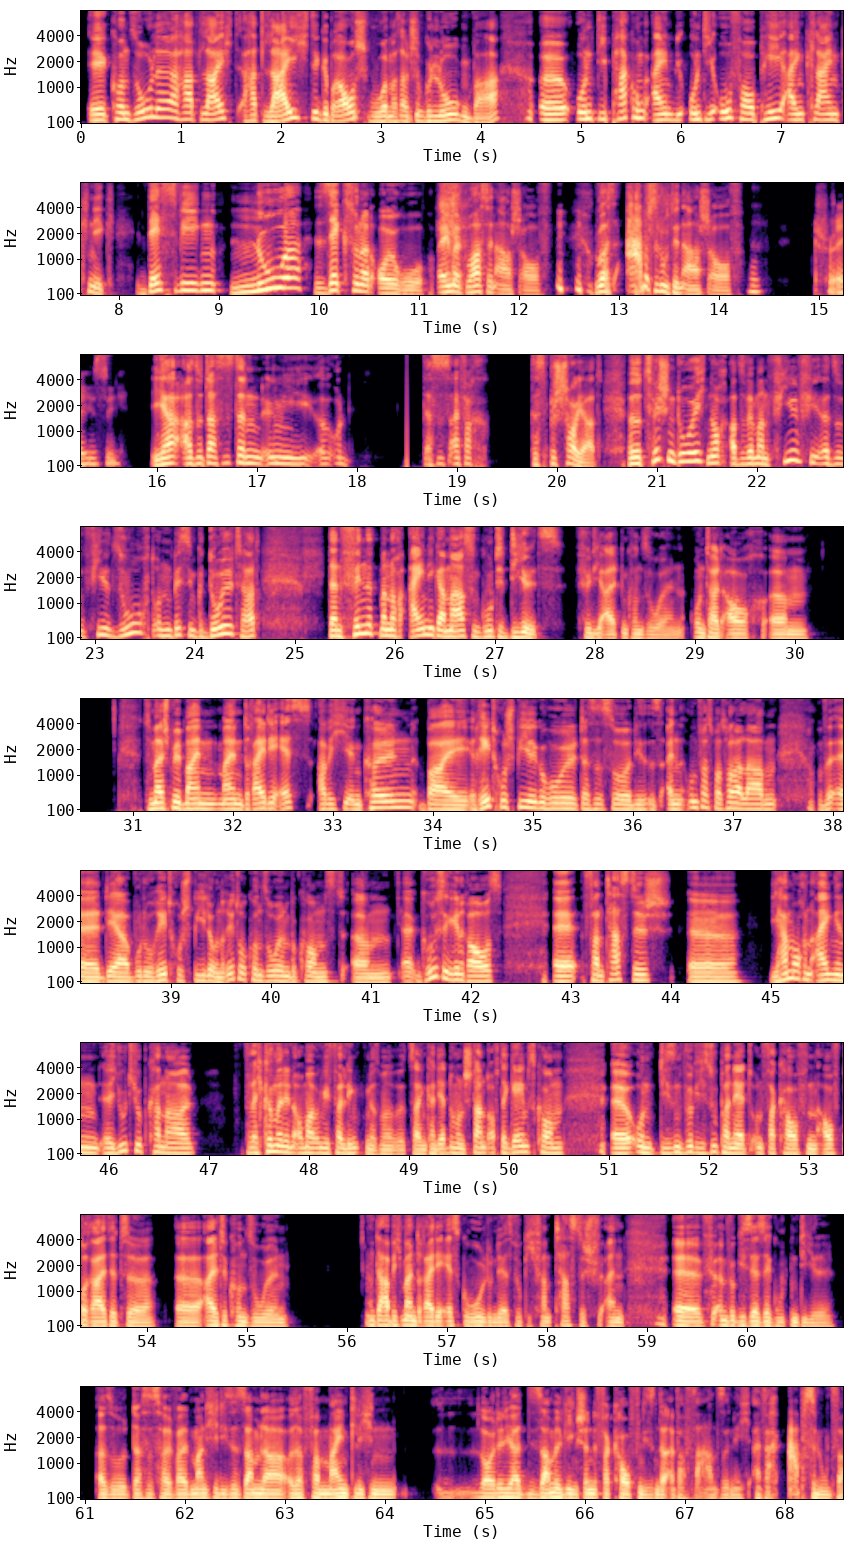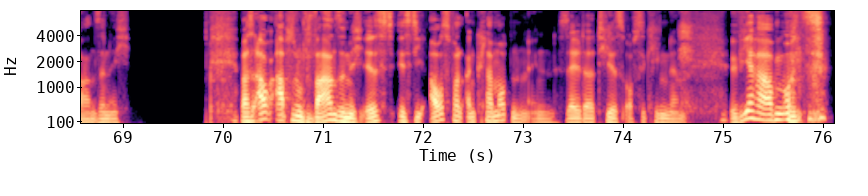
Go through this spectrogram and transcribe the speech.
äh, Konsole hat leicht hat leichte Gebrauchsspuren, was halt schon gelogen war, äh, und die Packung ein und die OVP einen kleinen Knick. Deswegen nur 600 Euro. Ey, du hast den Arsch auf. Du hast absolut den Arsch auf. Crazy. Ja, also das ist dann irgendwie äh, und das ist einfach das ist bescheuert. Also zwischendurch noch, also wenn man viel viel also viel sucht und ein bisschen Geduld hat, dann findet man noch einigermaßen gute Deals für die alten Konsolen und halt auch ähm, Zum Beispiel mein, mein 3DS habe ich hier in Köln bei Retro-Spiel geholt. Das ist so, das ist ein unfassbar toller Laden, äh, der, wo du Retro-Spiele und Retro-Konsolen bekommst. Ähm, äh, Grüße gehen raus. Äh, fantastisch. Äh, die haben auch einen eigenen äh, YouTube-Kanal. Vielleicht können wir den auch mal irgendwie verlinken, dass man zeigen kann. Die hat nur einen Stand auf der Gamescom äh, und die sind wirklich super nett und verkaufen aufbereitete äh, alte Konsolen. Und da habe ich meinen 3DS geholt und der ist wirklich fantastisch für einen, äh, für einen wirklich sehr, sehr guten Deal. Also das ist halt, weil manche diese Sammler oder vermeintlichen äh, Leute, die halt die Sammelgegenstände verkaufen, die sind da einfach wahnsinnig. Einfach absolut wahnsinnig. Was auch absolut wahnsinnig ist, ist die Auswahl an Klamotten in Zelda Tears of the Kingdom. Wir haben uns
